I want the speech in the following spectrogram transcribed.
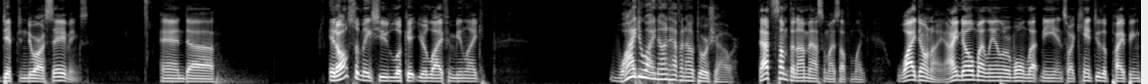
dipped into our savings? And, uh, it also makes you look at your life and being like, why do I not have an outdoor shower? That's something I'm asking myself. I'm like, why don't I? I know my landlord won't let me, and so I can't do the piping.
